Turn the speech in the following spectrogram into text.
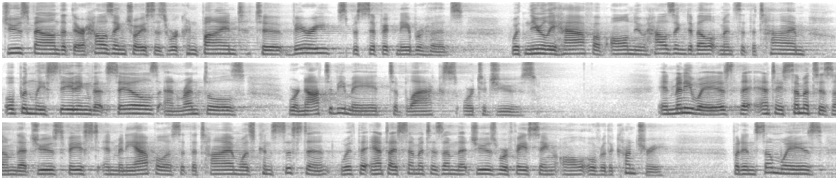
Jews found that their housing choices were confined to very specific neighborhoods, with nearly half of all new housing developments at the time openly stating that sales and rentals were not to be made to blacks or to Jews. In many ways, the anti Semitism that Jews faced in Minneapolis at the time was consistent with the anti Semitism that Jews were facing all over the country. But in some ways,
